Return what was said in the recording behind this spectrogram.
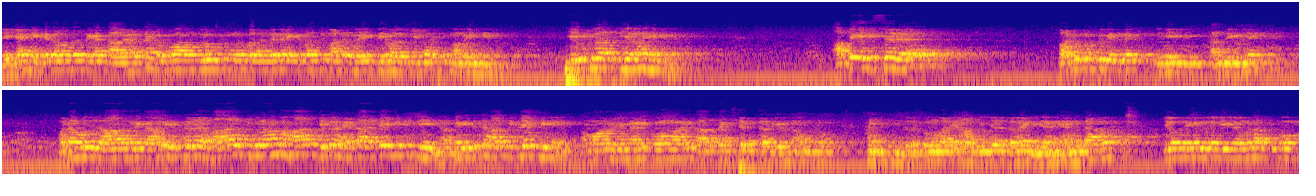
ඒ කියන්නේ එක දවසක් දෙකක් ආවෙ නැත්නම් ලොකු ආන්දෝලනයක මුණ බලන්න බැහැ. ඊට පස්සේ මට මේ දේවල් කියනවා ඉතින් මම ඉන්නේ. ඒකවත් තියනවා එහෙම. අපේ ඉස්සර බඩුමුට්ටු ගෙදර මෙහි කන්දින්නේ මට අවුරුදු 14 කාලේ ඉස්සර හාල් තිබුණාම හාල් කිලෝ 68 මිටි තියෙනවා. අපේ ගෙදරට හාල් මිටියක් ගෙනියනවා. අමාරුවෙන් හරි කොහොම හරි තාත්තක්ෂයක් කරගෙන අමුණු ඉතල කොහොම හරි හාල් මිටියක් තමයි කියන්නේ හැමදාම කිලෝ දෙක තුන ගෙනියනකොට අපි කොහොම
